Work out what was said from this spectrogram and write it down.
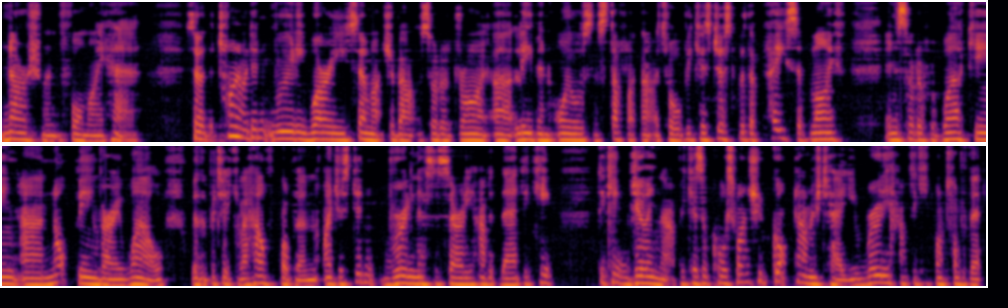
nourishment for my hair. So at the time, I didn't really worry so much about sort of dry, uh, leaving oils and stuff like that at all, because just with the pace of life and sort of working and not being very well with a particular health problem, I just didn't really necessarily have it there to keep to keep doing that. Because of course, once you've got damaged hair, you really have to keep on top of it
